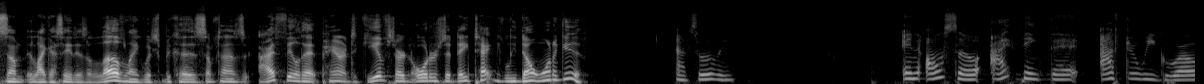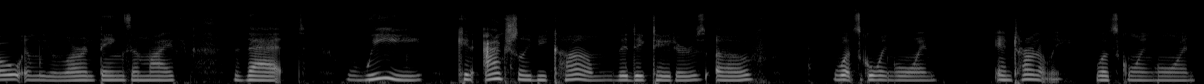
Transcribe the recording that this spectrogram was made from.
some like I said, is a love language because sometimes I feel that parents give certain orders that they technically don't want to give. Absolutely. And also, I think that after we grow and we learn things in life, that we can actually become the dictators of what's going on internally, what's going on,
